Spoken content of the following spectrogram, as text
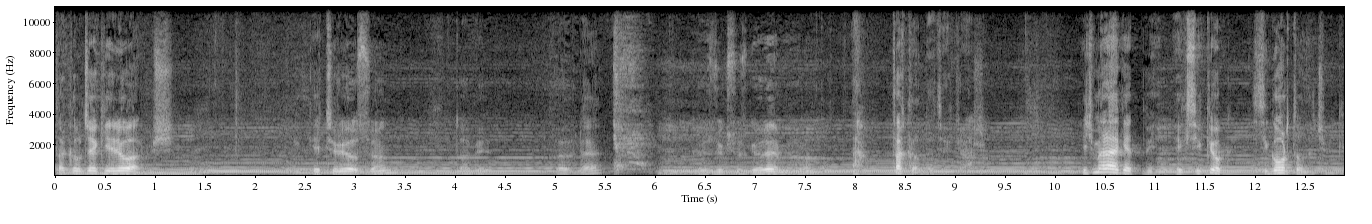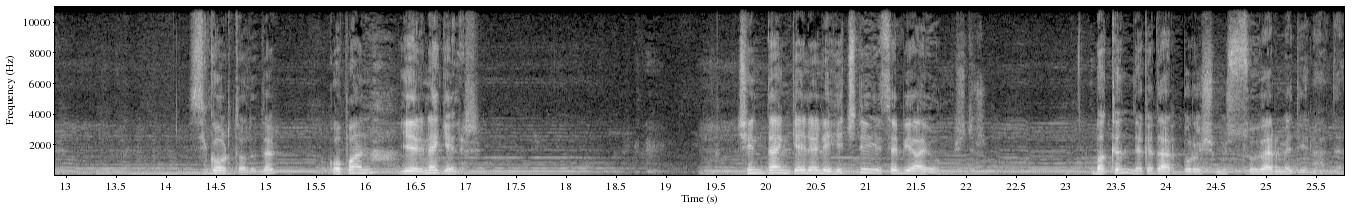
Takılacak yeri varmış. Getiriyorsun. Tabi böyle. Gözlüksüz göremiyorum. Takıldı tekrar. Hiç merak etmeyin. Eksik yok. Sigortalı çünkü. Sigortalıdır. Kopan yerine gelir. Çin'den geleli hiç değilse bir ay olmuştur. Bakın ne kadar buruşmuş su vermediğin halde.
